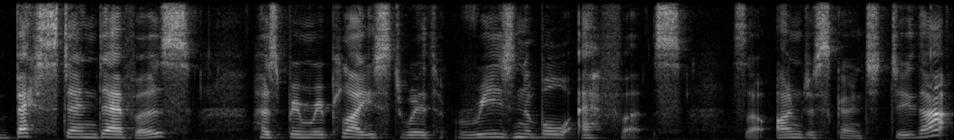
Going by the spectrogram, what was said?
best endeavours has been replaced with reasonable efforts. So I'm just going to do that.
